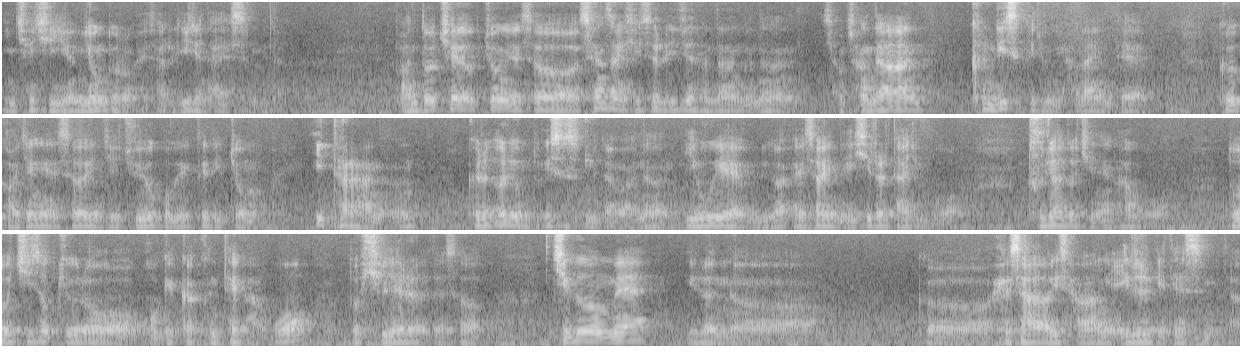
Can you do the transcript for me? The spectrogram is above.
인천시 영종도로 회사를 이전하였습니다. 반도체 업종에서 생산 시설을 이전한다는 것은 참 상당한 큰 리스크 중에 하나인데 그 과정에서 이제 주요 고객들이 좀 이탈하는 그런 어려움도 있었습니다만은 이후에 우리가 회사의 내실을 다지고 투자도 진행하고 또 지속적으로 고객과 컨택하고 또 신뢰를 얻어서 지금의 이런 어, 그 회사의 상황에 이르게 됐습니다.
